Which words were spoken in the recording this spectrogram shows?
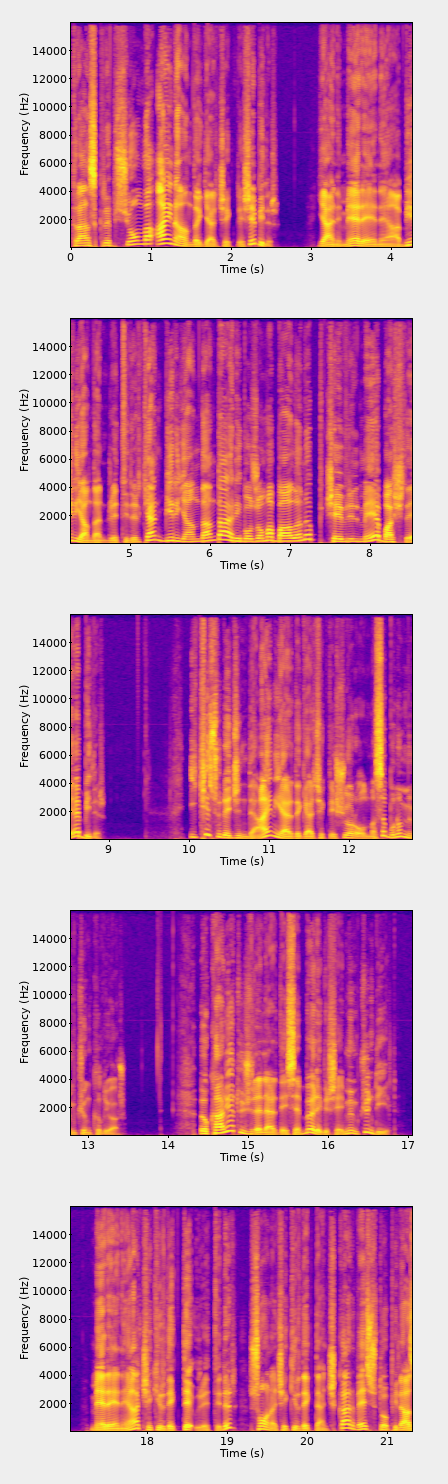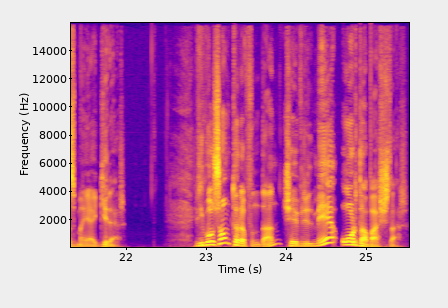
transkripsiyonla aynı anda gerçekleşebilir. Yani mRNA bir yandan üretilirken bir yandan da ribozoma bağlanıp çevrilmeye başlayabilir. İki sürecin de aynı yerde gerçekleşiyor olması bunu mümkün kılıyor. Ökaryot hücrelerde ise böyle bir şey mümkün değil. mRNA çekirdekte üretilir, sonra çekirdekten çıkar ve sitoplazmaya girer. Ribozom tarafından çevrilmeye orada başlar.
